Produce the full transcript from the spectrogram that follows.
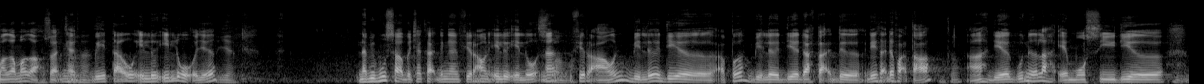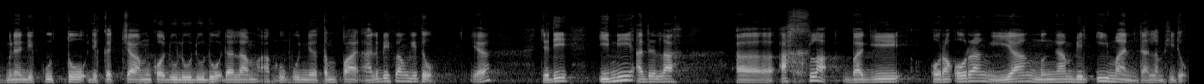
marah-marah ustaz kan? Beritahu elok-elok aje yeah. Nabi Musa bercakap dengan Firaun elok-elok. Nak Firaun bila dia apa bila dia dah tak ada dia tak ada fakta ha, dia gunalah emosi dia hmm. kemudian dia kutuk dia kecam kau dulu duduk dalam aku hmm. punya tempat ha, lebih kurang begitu ya. Jadi ini adalah uh, akhlak bagi orang-orang yang mengambil iman dalam hidup.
